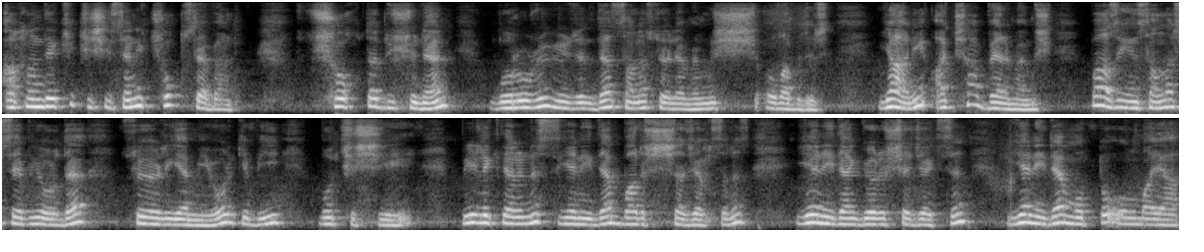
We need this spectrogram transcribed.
Aklındaki kişi seni çok seven, çok da düşünen gururu yüzünden sana söylememiş olabilir. Yani açığa vermemiş. Bazı insanlar seviyor da söyleyemiyor gibi bu kişi. Birlikleriniz yeniden barışacaksınız. Yeniden görüşeceksin. Yeniden mutlu olmaya.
